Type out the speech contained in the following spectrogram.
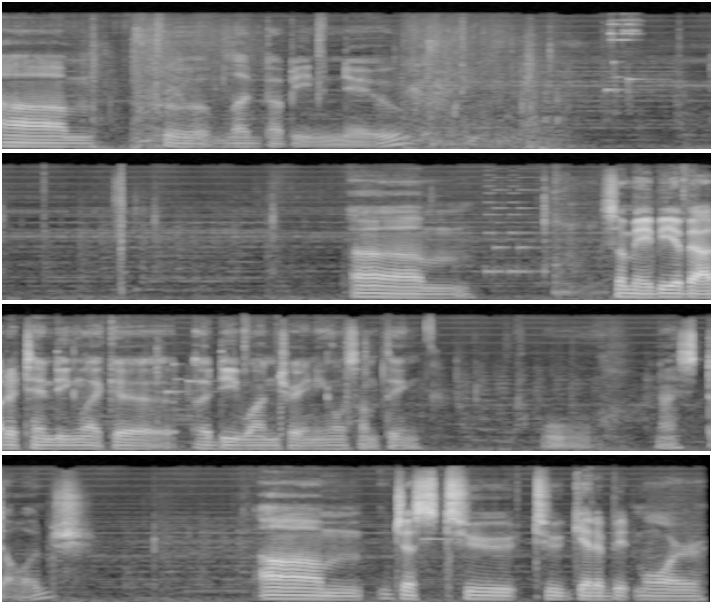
Um, ooh, blood puppy, no. Um, so maybe about attending like a, a D1 training or something. Ooh, nice dodge. Um, just to to get a bit more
